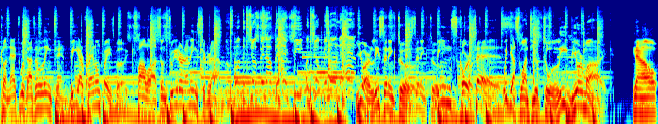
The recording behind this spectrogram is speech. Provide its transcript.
Connect with us on LinkedIn. Be our friend on Facebook. Follow us on Twitter and Instagram. Whether jumping out the MP or jumping on the app. You are listening to, listening to Vince Cortez. We just want you to leave your mark. Now,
